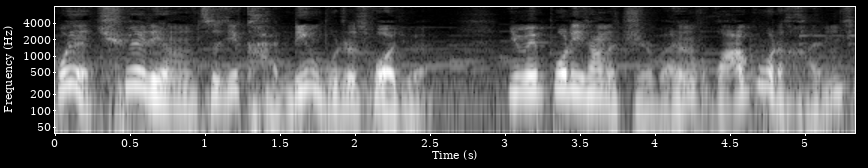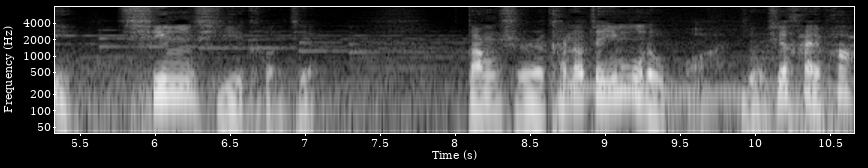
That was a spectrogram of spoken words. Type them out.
我也确定自己肯定不是错觉，因为玻璃上的指纹划过的痕迹清晰可见。当时看到这一幕的我有些害怕，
